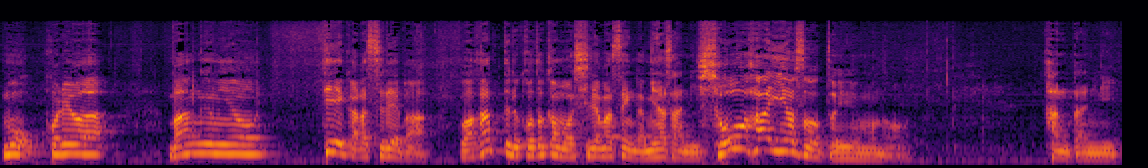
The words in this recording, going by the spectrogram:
もうこれは番組を体からすれば分かってることかもしれませんが皆さんに勝敗予想というものを簡単に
